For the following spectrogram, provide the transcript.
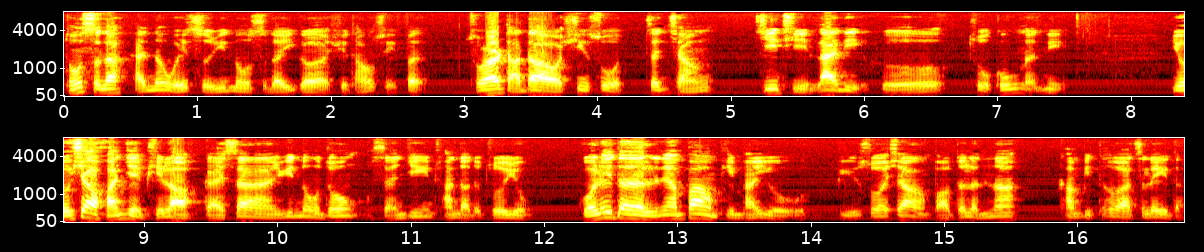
同时呢，还能维持运动时的一个血糖水分，从而达到迅速增强机体耐力和做功能力，有效缓解疲劳，改善运动中神经传导的作用。国内的能量棒品牌有，比如说像宝德能呐、康比特啊之类的。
